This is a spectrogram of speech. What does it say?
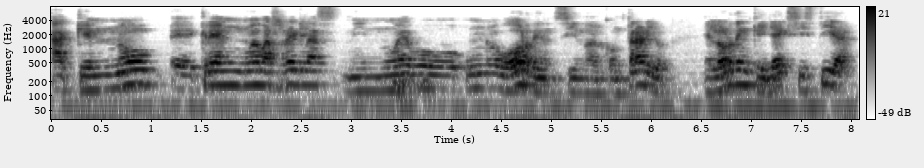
a que no eh, crean nuevas reglas ni nuevo, un nuevo orden, sino al contrario, el orden que ya existía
